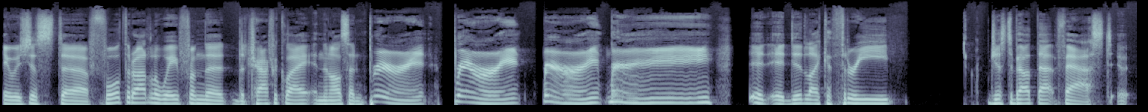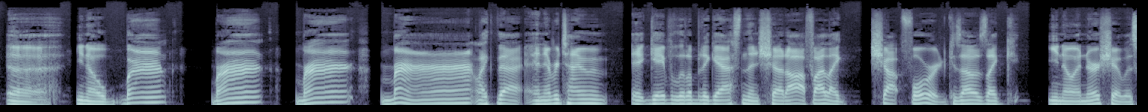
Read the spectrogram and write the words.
it was just uh, full throttle away from the the traffic light and then all of a sudden it, it did like a three just about that fast uh you know burn burn burn burn like that and every time it gave a little bit of gas and then shut off i like shot forward because i was like you know, inertia was,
